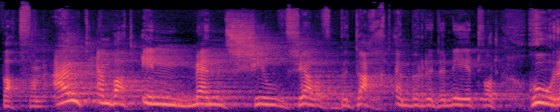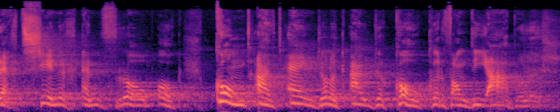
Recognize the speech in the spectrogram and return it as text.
Wat vanuit en wat in mensziel zelf bedacht en beredeneerd wordt, hoe rechtzinnig en vroom ook, komt uiteindelijk uit de koker van Diabolus.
